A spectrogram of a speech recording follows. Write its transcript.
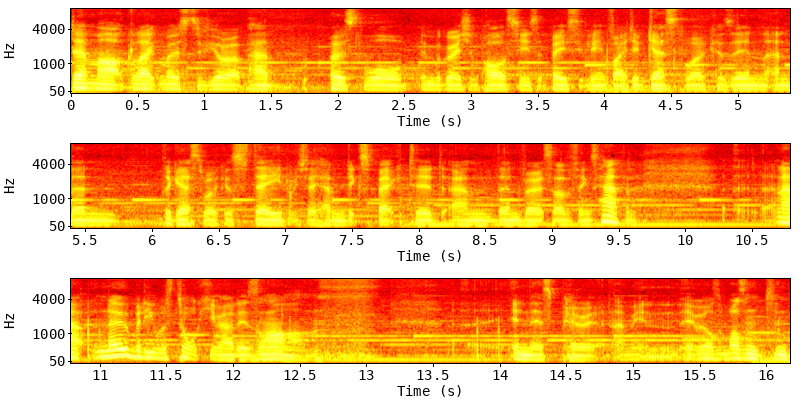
Denmark, like most of Europe, had post-war immigration policies that basically invited guest workers in, and then the guest workers stayed, which they hadn't expected, and then various other things happened. Uh, now, nobody was talking about Islam uh, in this period. I mean, it was, wasn't in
